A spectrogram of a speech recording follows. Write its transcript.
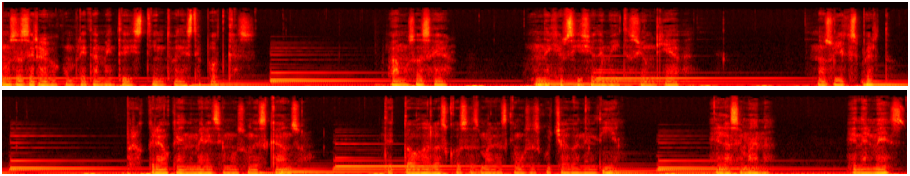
Vamos a hacer algo completamente distinto en este podcast. Vamos a hacer un ejercicio de meditación guiada. No soy experto, pero creo que merecemos un descanso de todas las cosas malas que hemos escuchado en el día, en la semana, en el mes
